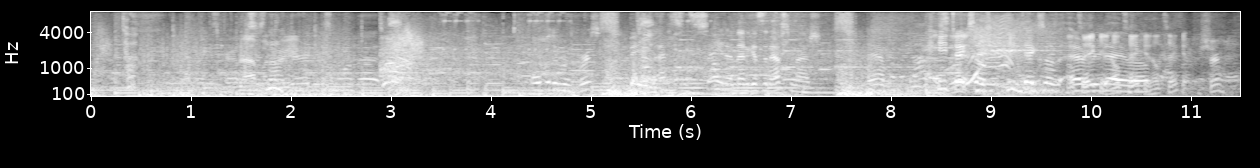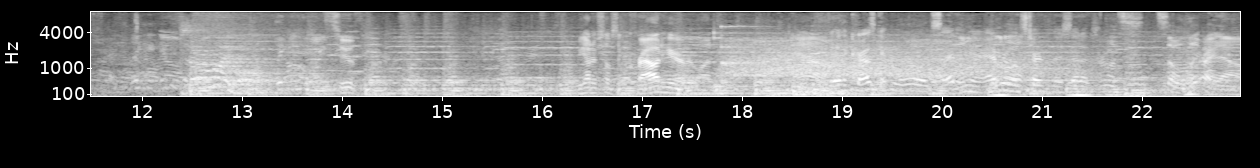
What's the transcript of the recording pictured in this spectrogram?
Nice grab. Grab This is not good. He doesn't. Over the reverse space. That is insane. And then gets an F smash. Damn. He takes those. He takes those He'll every take it. day, He'll take bro. it. He'll take it for sure. Me too. We got ourselves a crowd here, everyone. Yeah. Yeah, the crowd's getting a little excited here. Everyone's turning from their setups. Everyone's so lit right now.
